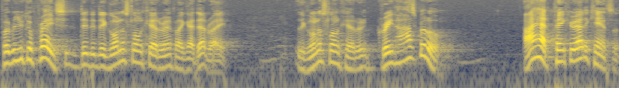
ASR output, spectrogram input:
But, but you can pray. She, they, they're going to Sloan Kettering, if I got that right. They're going to Sloan Kettering. Great hospital. I had pancreatic cancer.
